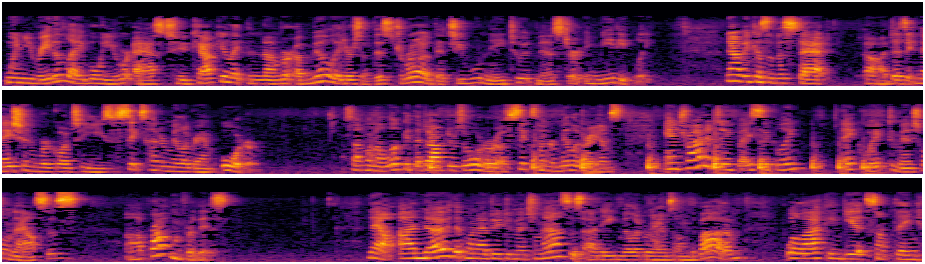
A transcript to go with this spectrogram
When you read the label, you are asked to calculate the number of milliliters of this drug that you will need to administer immediately. Now, because of the stat uh, designation, we're going to use a 600 milligram order. So I'm going to look at the doctor's order of 600 milligrams and try to do basically a quick dimensional analysis uh, problem for this. Now, I know that when I do dimensional analysis, I need milligrams on the bottom. Well, I can get something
